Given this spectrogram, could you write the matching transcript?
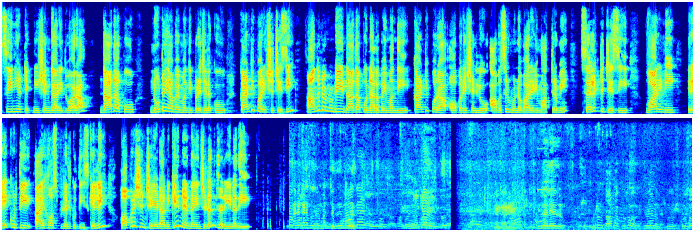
senior technician గారి ద్వారా దాదాపు నూట యాభై మంది ప్రజలకు కంటి పరీక్ష చేసి అందులో నుండి దాదాపు నలభై మంది కంటి పొర ఆపరేషన్లు అవసరం ఉన్న వారిని మాత్రమే సెలెక్ట్ చేసి వారిని రేకుర్తి ఐ హాస్పిటల్కు తీసుకెళ్ళి ఆపరేషన్ చేయడానికి నిర్ణయించడం జరిగినది. నేను రాని ఇల్లు లేదు. ఉండు తాత కూసో కూసో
